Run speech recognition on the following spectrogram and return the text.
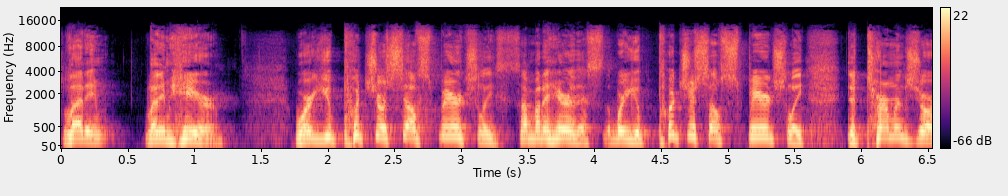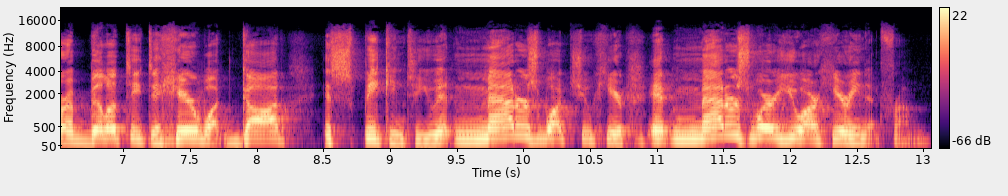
let him, let him hear. Where you put yourself spiritually, somebody hear this, where you put yourself spiritually determines your ability to hear what God is speaking to you. It matters what you hear. It matters where you are hearing it from.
